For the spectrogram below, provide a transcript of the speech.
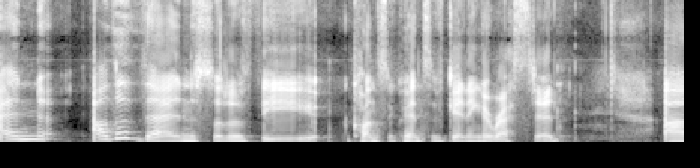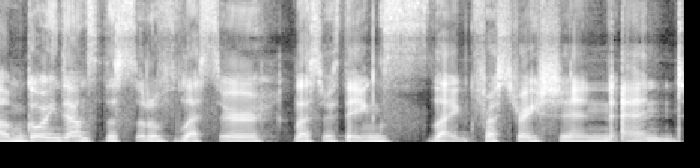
And other than sort of the consequence of getting arrested, um, going down to the sort of lesser lesser things like frustration and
